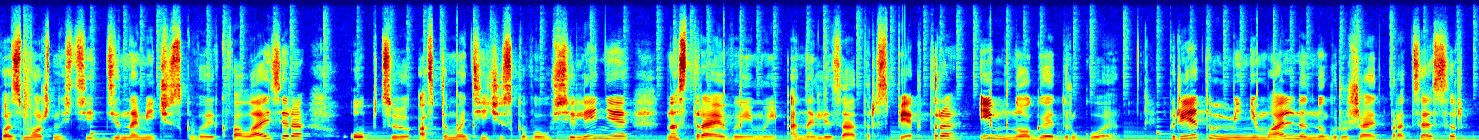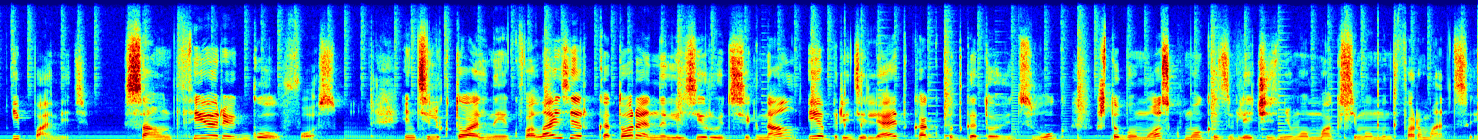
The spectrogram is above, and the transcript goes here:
возможности динамического эквалайзера, опцию автоматического усиления, настраиваемый анализатор спектра и многое другое. При этом минимально нагружает процессор и память. Sound Theory Golfos Интеллектуальный эквалайзер, который анализирует сигнал и определяет, как подготовить звук, чтобы мозг мог извлечь из него максимум информации.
